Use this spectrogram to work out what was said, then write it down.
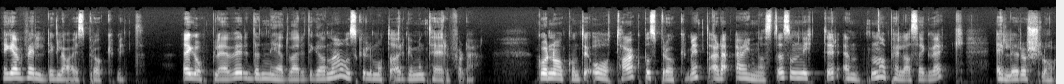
Jeg er veldig glad i språket mitt. Jeg opplever det nedverdigende å skulle måtte argumentere for det. Går noen til åtak på språket mitt, er det eneste som nytter enten å pelle seg vekk eller å slå.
